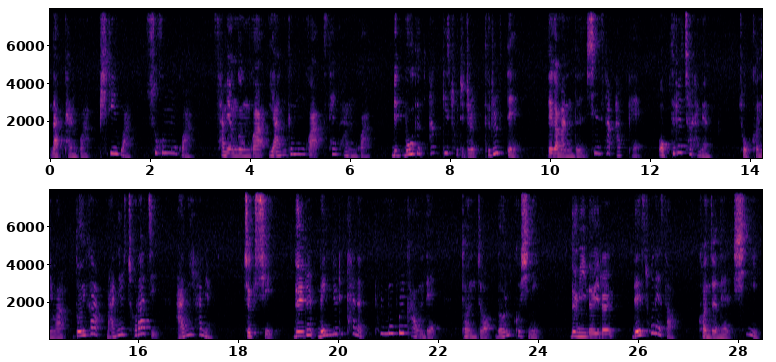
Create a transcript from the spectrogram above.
나팔과 피리와 수금과 사명금과 양금과 생황과 및 모든 악기 소리를 들을 때 내가 만든 신상 앞에 엎드려 절하면 좋거니와 너희가 만일 절하지 아니하면 즉시 너희를 맹렬히 타는 풀무불 가운데 던져 넣을 것이니 능히 너희를 내 손에서 건져낼 신이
